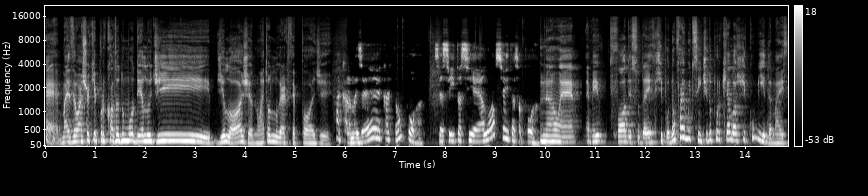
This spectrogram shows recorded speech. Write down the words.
É, mas eu acho que por causa do modelo de, de loja, não é todo lugar que você pode. Ah, cara, mas é cartão, porra. Você aceita Cielo ou aceita essa porra? Não, é. É meio foda isso daí. Tipo, não faz muito sentido porque é loja de comida, mas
